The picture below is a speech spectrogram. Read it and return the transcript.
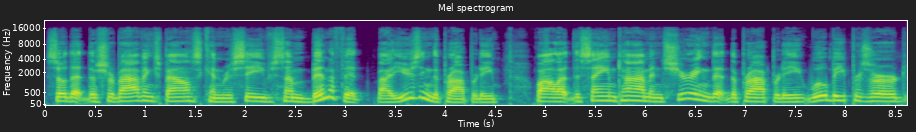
so that the surviving spouse can receive some benefit by using the property, while at the same time ensuring that the property will be preserved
